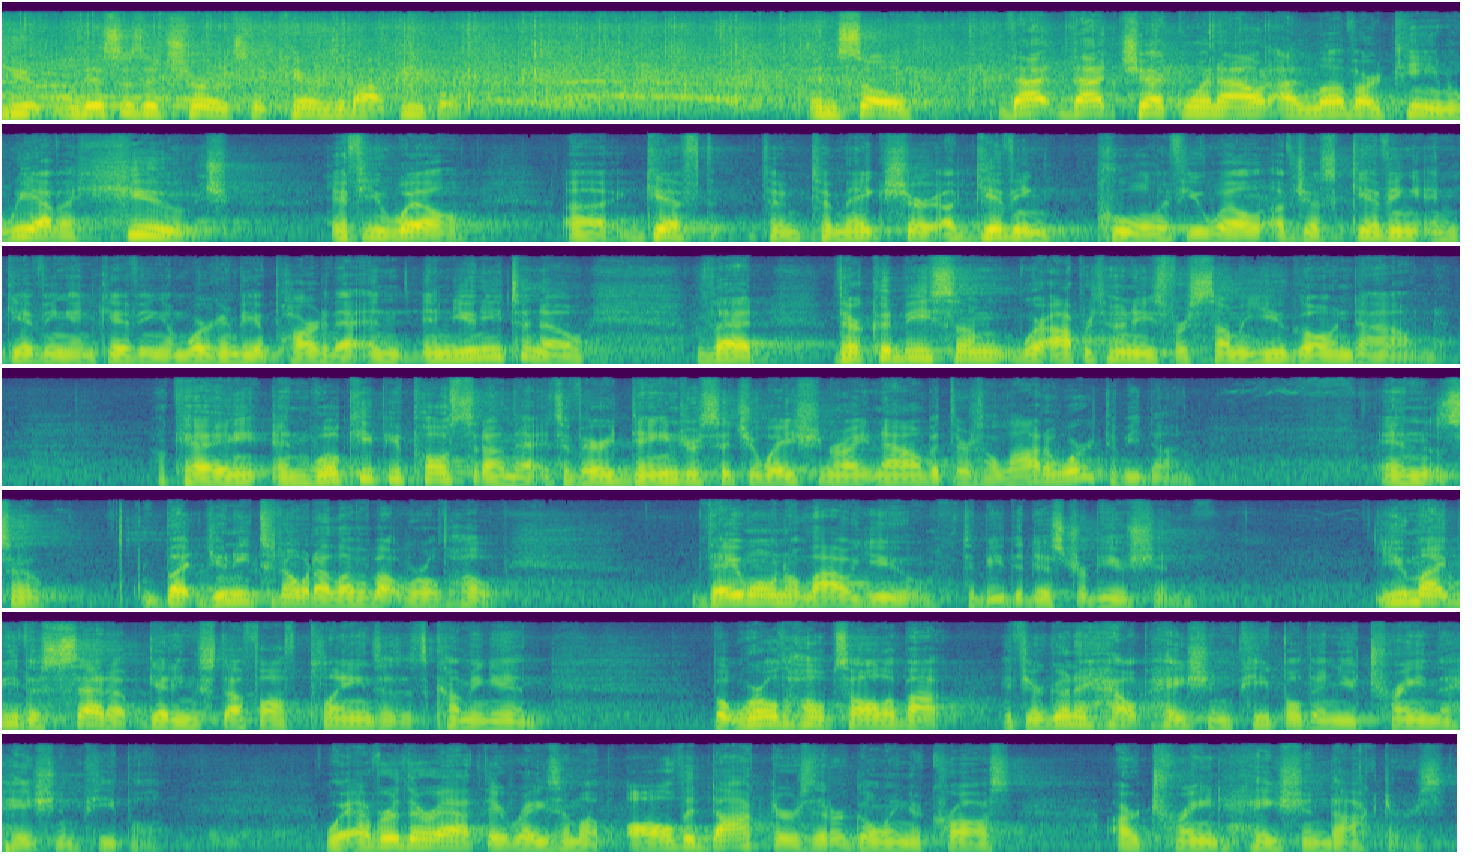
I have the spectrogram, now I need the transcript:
you, this is a church that cares about people. And so that, that check went out. I love our team. And we have a huge, if you will, uh, gift to, to make sure a giving pool, if you will, of just giving and giving and giving. And we're going to be a part of that. And, and you need to know that there could be some where opportunities for some of you going down. Okay? And we'll keep you posted on that. It's a very dangerous situation right now, but there's a lot of work to be done. And so, but you need to know what I love about World Hope. They won't allow you to be the distribution. You might be the setup getting stuff off planes as it's coming in. But World Hope's all about if you're going to help Haitian people, then you train the Haitian people. Wherever they're at, they raise them up. All the doctors that are going across are trained Haitian doctors.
